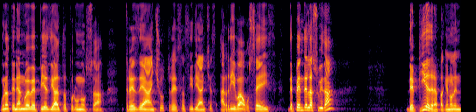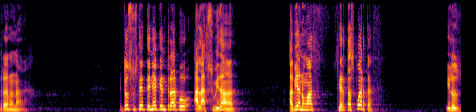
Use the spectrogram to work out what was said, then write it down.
Unas tenían nueve pies de alto por unos uh, tres de ancho, tres así de anchas, arriba o seis. Depende de la ciudad de piedra para que no le entrara nada. Entonces usted tenía que entrar a la ciudad, había nomás ciertas puertas y los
